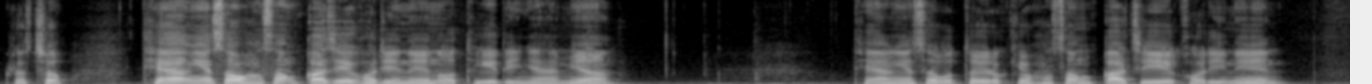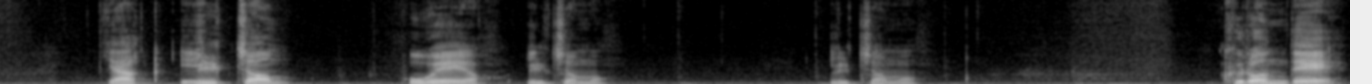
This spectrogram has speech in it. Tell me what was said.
그렇죠? 태양에서 화성까지의 거리는 어떻게 되냐 하면 태양에서부터 이렇게 화성까지의 거리는 약 1.5예요. 1.5. 1.5. 그런데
